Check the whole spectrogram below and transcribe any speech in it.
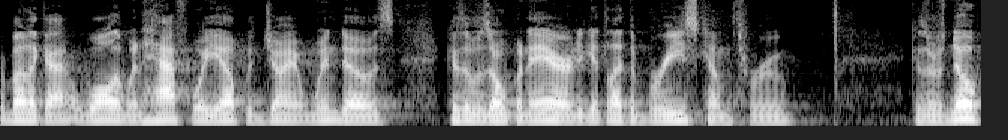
About like a wall that went halfway up with giant windows because it was open air to get to let the breeze come through. Because there was no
